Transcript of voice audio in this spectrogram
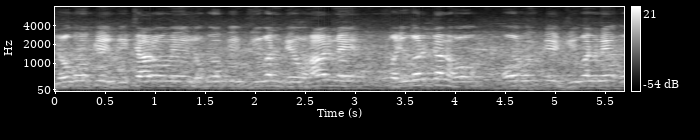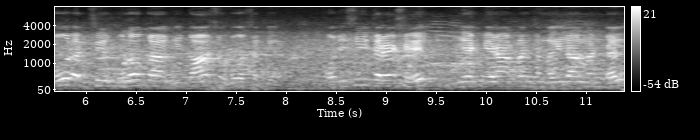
लोगों के विचारों में, लोगों के जीवन व्यवहार में परिवर्तन हो और उनके जीवन में और अच्छे गुणों का विकास हो सके। और इसी तरह से यह तेरापंथ महिला मंडल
